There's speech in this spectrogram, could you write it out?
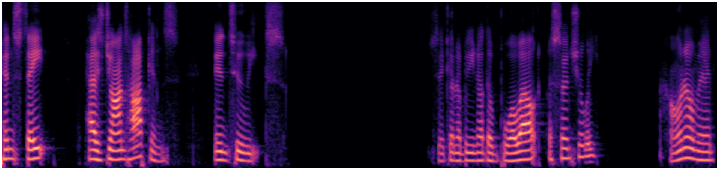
Penn State has Johns Hopkins in two weeks. Is it going to be another blowout, essentially? I don't know, man.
